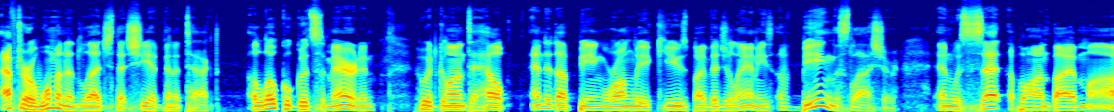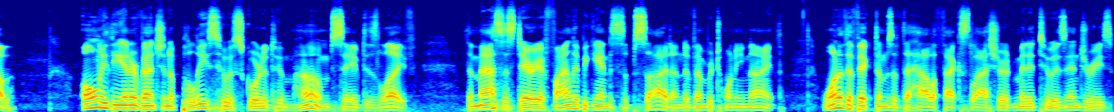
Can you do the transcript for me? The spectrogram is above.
After a woman alleged that she had been attacked, a local Good Samaritan who had gone to help ended up being wrongly accused by vigilantes of being the slasher and was set upon by a mob. Only the intervention of police who escorted him home saved his life. The mass hysteria finally began to subside on November 29th. One of the victims of the Halifax slasher admitted to his injuries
